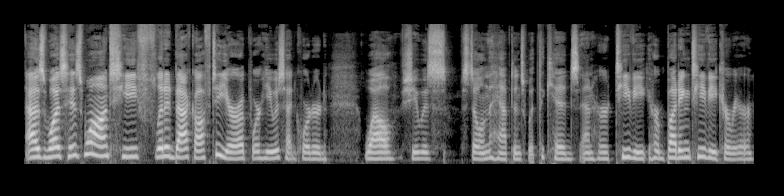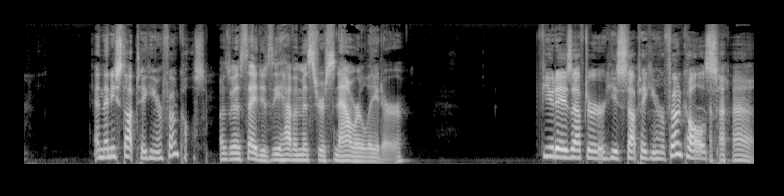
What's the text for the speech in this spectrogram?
as was his wont, he flitted back off to Europe where he was headquartered while she was still in the Hamptons with the kids and her TV her budding TV career. And then he stopped taking her phone calls. I was going to say, does he have a Mr. Snower later? A few days after he stopped taking her phone calls, Oh,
